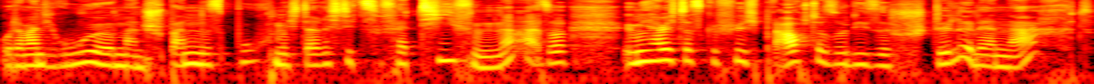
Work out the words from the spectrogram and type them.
oder mal die Ruhe, mal ein spannendes Buch, mich da richtig zu vertiefen. Ne? Also irgendwie habe ich das Gefühl, ich brauchte so diese Stille der Nacht,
